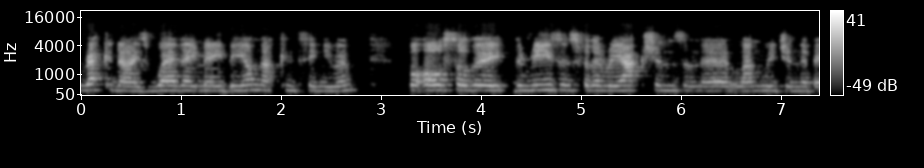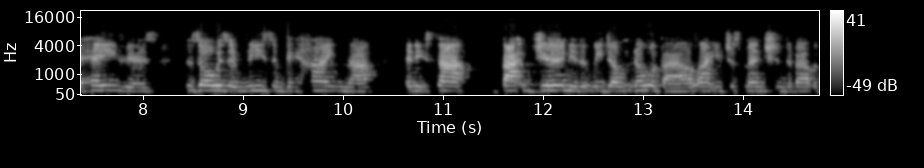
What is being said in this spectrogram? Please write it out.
recognize where they may be on that continuum, but also the, the reasons for their reactions and their language and their behaviors. There's always a reason behind that. And it's that back journey that we don't know about, like you just mentioned about the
